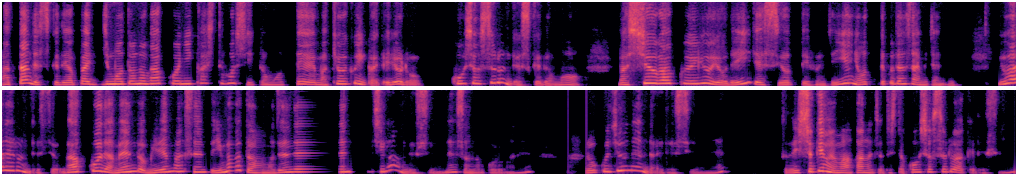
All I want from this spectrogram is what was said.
あったんですけど、やっぱり地元の学校に行かせてほしいと思って、まあ、教育委員会でいろいろ交渉するんですけども、まあ、修学猶予でいいですよっていうふうに家におってくださいみたいなこと言われるんですよ。学校では面倒見れませんって、今とはもう全然違うんですよね、その頃はね。60年代ですよね。一生懸命まあ彼女としては交渉するわけですよね。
